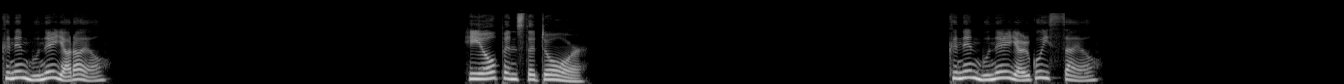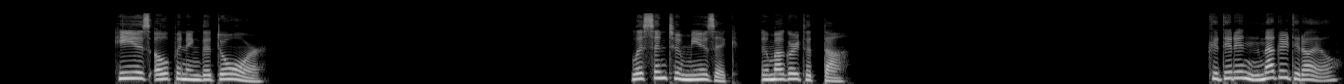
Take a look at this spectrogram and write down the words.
그는 문을 열어요. He opens the door. 그는 문을 열고 있어요. He is opening the door. Listen to music. 음악을 듣다. 그들은 음악을 들어요.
